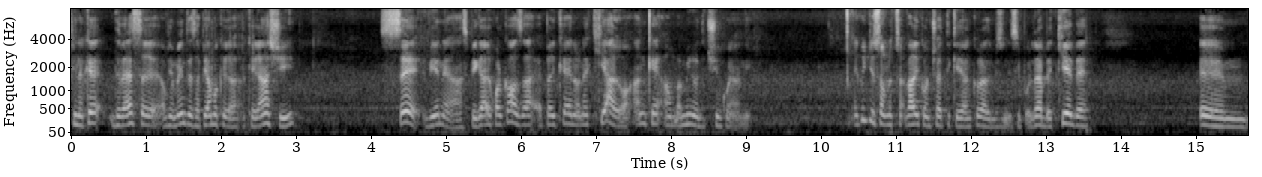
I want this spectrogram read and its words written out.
Fino a che deve essere, ovviamente sappiamo che, che Rashi, se viene a spiegare qualcosa, è perché non è chiaro anche a un bambino di 5 anni. E qui ci sono vari concetti che ancora bisogna, si potrebbe chiedere. Ehm,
